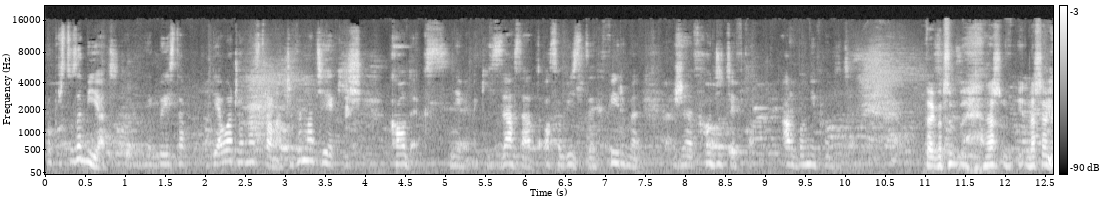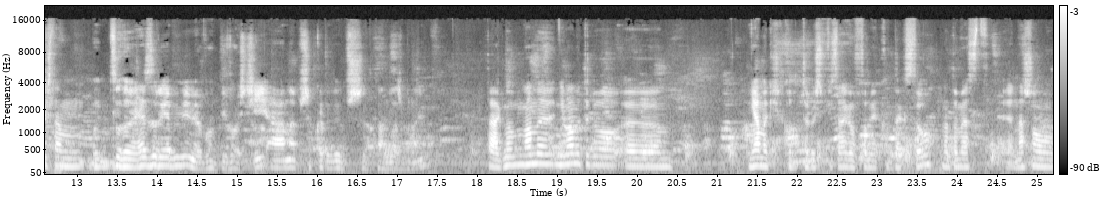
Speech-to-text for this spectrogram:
po prostu zabijać. Jakby jest ta biała, czarna strona. Czy wy macie jakiś kodeks, nie wiem, jakichś zasad osobistych firmy, że wchodzicie w to albo nie wchodzicie. Tak, znaczy nasz, nasz tam... Co do Ezry ja bym nie miał wątpliwości, a na przykład gdyby przyszedł handlarz broni? Tak, no mamy, nie mamy tego... nie mamy jakiegoś czegoś wpisanego w formie kontekstu, natomiast e, naszą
